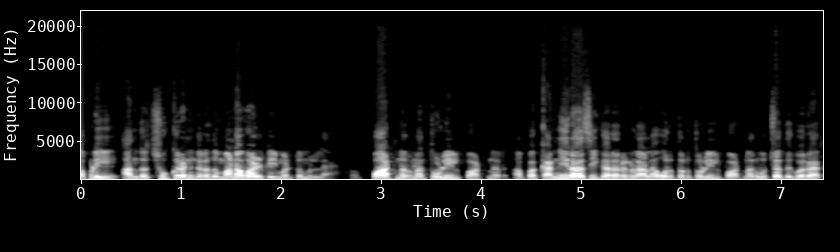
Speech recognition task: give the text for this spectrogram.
அப்படி அந்த சுக்கரனுங்கிறது மன வாழ்க்கை மட்டும் இல்லை பார்ட்னர்னா தொழில் பார்ட்னர் அப்போ கன்னிராசிக்காரர்களால் ஒருத்தர் தொழில் பார்ட்னர் உச்சத்துக்கு வர்றார்.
